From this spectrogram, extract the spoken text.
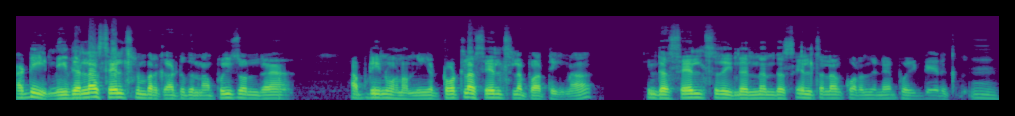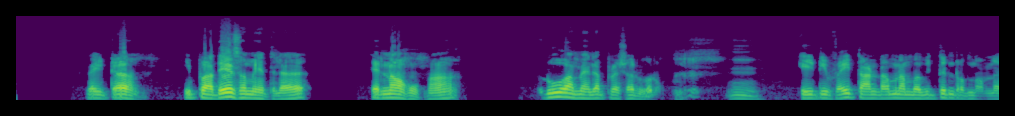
அடி. நீ இதெல்லாம் சேல்ஸ் நம்பர் காட்டுது. நான் போய் சொல்கிறேன் அப்படின்னு வேணும். நீங்கள் டோட்டலாக சேல்ஸில் பார்த்தீங்கன்னா இந்த சேல்ஸ் இந்த இந்த சேல்ஸ் எல்லாம் குறைஞ்சுனே போயிட்டே இருக்குது. ரைட்டா இப்போ அதே சமயத்தில் என்ன ஆகும்னா ரூபா மேலே ப்ரெஷர் வரும். எயிட்டி ஃபைவ் தாண்டாமல் நம்ம வித்துன்னு இருந்தோம்ல.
